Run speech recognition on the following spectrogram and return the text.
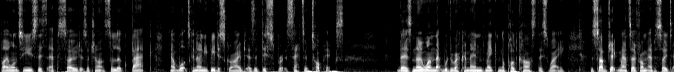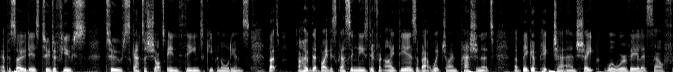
but I want to use this episode as a chance to look back at what can only be described as a disparate set of topics. There's no one that would recommend making a podcast this way. The subject matter from episode to episode is too diffuse, too scattershot in theme to keep an audience, but I hope that by discussing these different ideas about which I'm passionate, a bigger picture and shape will reveal itself.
